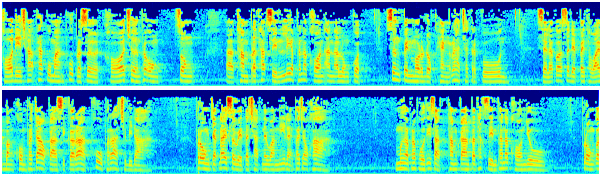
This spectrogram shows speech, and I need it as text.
ขอเดชะพระกุมารผู้ประเสริฐ ขอเชิญพระองค์ทรงทำประทักษิณเรียบพระนครอันอลงกฎซึ่งเป็นมรดกแห่งราชตระกูล เสร็จแล้วก็เสด็จไปถวายบังคมพระเจ้ากาสิกราชผู้พระราชบิดา พระองค์จะได้เสวตฉัตรในวันนี้แหละพระเจ้าข้าเมื่อพระโพธิสัตว์ทำการประทักษิณพระนครอยู่ พระองค์ก็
